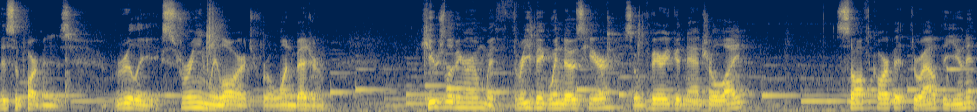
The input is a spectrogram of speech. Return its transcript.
This apartment is really extremely large for a one bedroom. Huge living room with three big windows here, so very good natural light. Soft carpet throughout the unit.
